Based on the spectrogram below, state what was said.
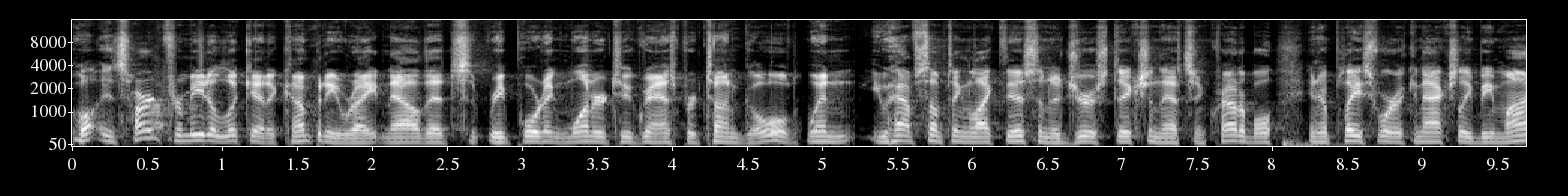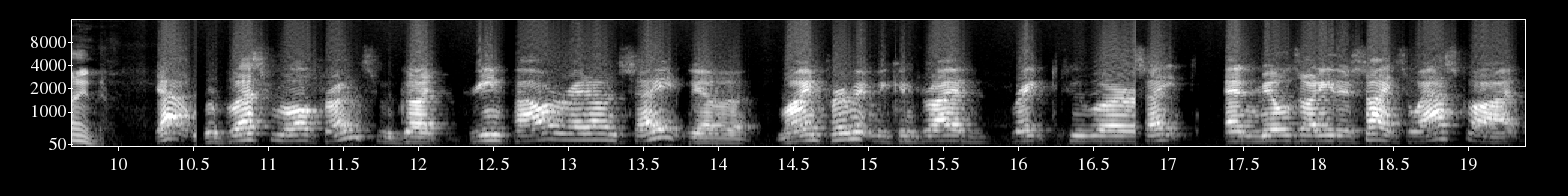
Well, it's hard for me to look at a company right now that's reporting one or two grams per ton gold when you have something like this in a jurisdiction that's incredible in a place where it can actually be mined. Yeah, we're blessed from all fronts. We've got green power right on site. We have a mine permit. We can drive right to our site and mills on either side. So Ascot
